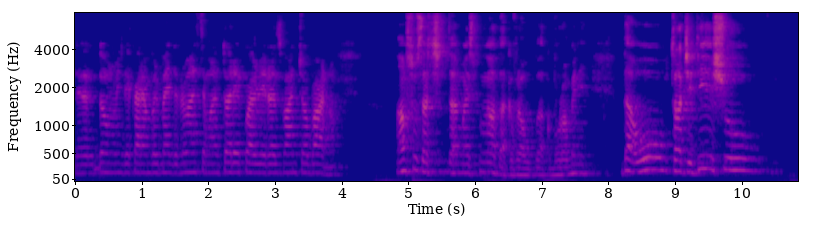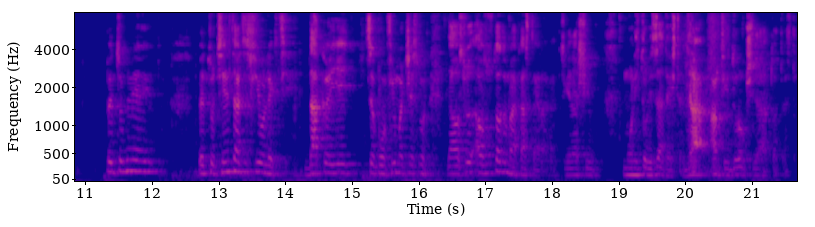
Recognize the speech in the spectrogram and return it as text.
de domnului de care am vorbit mai devreme, asemănătoare cu al lui Răzvan Ciobanu. Am spus, aici, dar mai spun o dată, dacă vreau, dacă vor oamenii, da, o tragedie și o, pentru mine, pentru ținut ar trebui să fie o lecție. Dacă ei se confirmă ce spun. Dar au spus, au spus toată lumea că asta era, că era și monitorizate ăștia, de la antidrog și de la toate astea.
